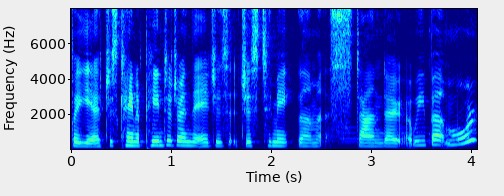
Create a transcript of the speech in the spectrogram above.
But yeah, just kind of painted around the edges just to make them stand out a wee bit more.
